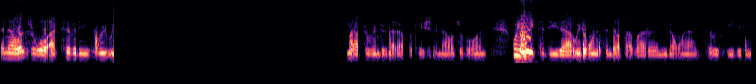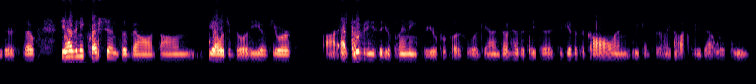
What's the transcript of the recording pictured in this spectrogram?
ineligible activities, we, we have to render that application ineligible. And we hate to do that. We don't want to send out that letter, and you don't want to receive it either. So if you have any questions about um, the eligibility of your uh, activities that you're planning for your proposal, again, don't hesitate to, to give us a call, and we can certainly talk through that with you.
